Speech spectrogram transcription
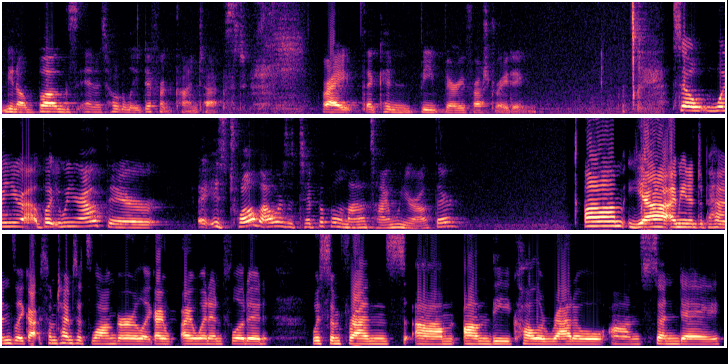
you know bugs in a totally different context, right? That can be very frustrating. So when you're but when you're out there, is 12 hours a typical amount of time when you're out there? Um, yeah, I mean, it depends. Like, sometimes it's longer. Like, I, I went and floated with some friends um, on the Colorado on Sunday.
